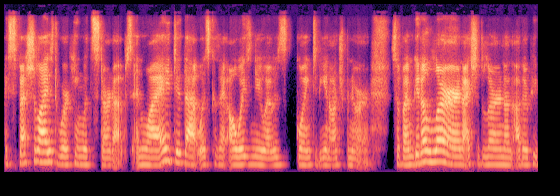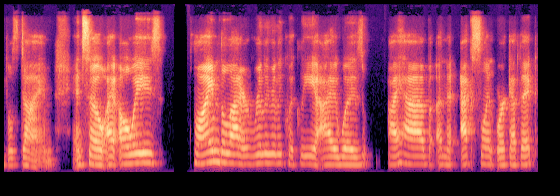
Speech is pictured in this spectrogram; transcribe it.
I specialized working with startups. And why I did that was because I always knew I was going to be an entrepreneur. So if I'm going to learn, I should learn on other people's dime. And so I always climbed the ladder really, really quickly. I was I have an excellent work ethic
